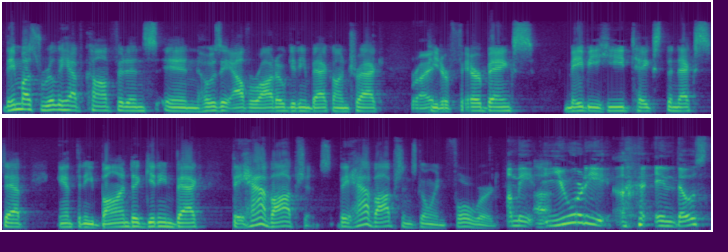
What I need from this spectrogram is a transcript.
they must really have confidence in Jose Alvarado getting back on track. Right. Peter Fairbanks, maybe he takes the next step. Anthony Banda getting back. They have options. They have options going forward. I mean, Uh, you already in those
